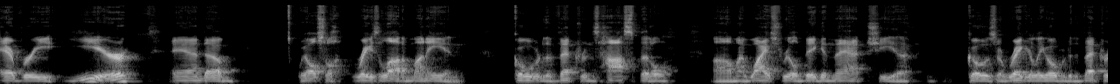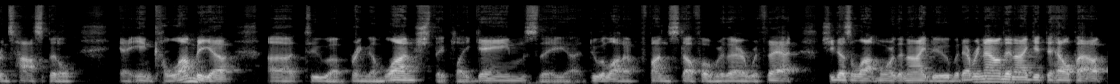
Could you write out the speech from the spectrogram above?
every year. And um, we also raise a lot of money and go over to the Veterans Hospital. Uh, my wife's real big in that. She uh, goes regularly over to the Veterans Hospital uh, in Columbia uh, to uh, bring them lunch. They play games. They uh, do a lot of fun stuff over there with that. She does a lot more than I do, but every now and then I get to help out.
